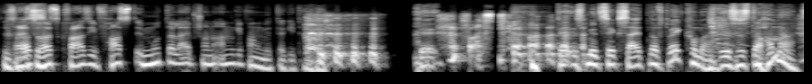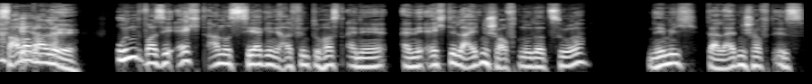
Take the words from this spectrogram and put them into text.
Das Krass. heißt, du hast quasi fast im Mutterleib schon angefangen mit der Gitarre. Der, Fast. Der ist mit sechs Seiten auf die Weg gekommen. Das ist der Hammer. Sauberwalle. Und was ich echt auch noch sehr genial finde, du hast eine, eine echte Leidenschaft nur dazu, nämlich der Leidenschaft ist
